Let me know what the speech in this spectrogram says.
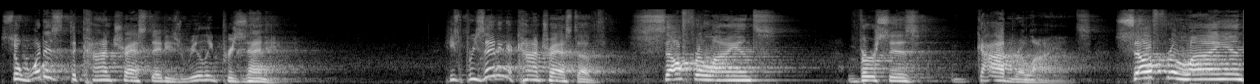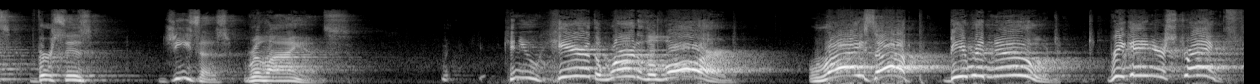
So, what is the contrast that he's really presenting? He's presenting a contrast of self reliance versus God reliance, self reliance versus Jesus reliance. Can you hear the word of the Lord? Rise up, be renewed, regain your strength.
